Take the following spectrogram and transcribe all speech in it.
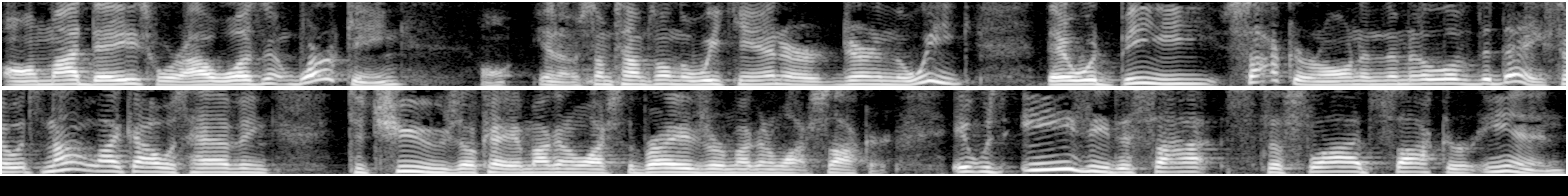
on my days where I wasn't working, you know, sometimes on the weekend or during the week, there would be soccer on in the middle of the day. So it's not like I was having to choose, okay, am I going to watch the Braves or am I going to watch soccer? It was easy to, to slide soccer in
